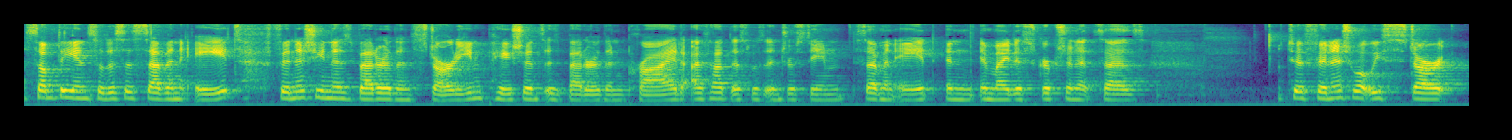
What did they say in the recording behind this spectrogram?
something, and so this is 7 8. Finishing is better than starting, patience is better than pride. I thought this was interesting. 7 8. In, in my description, it says, to finish what we start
